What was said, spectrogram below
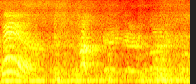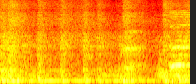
Fail! Uh.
